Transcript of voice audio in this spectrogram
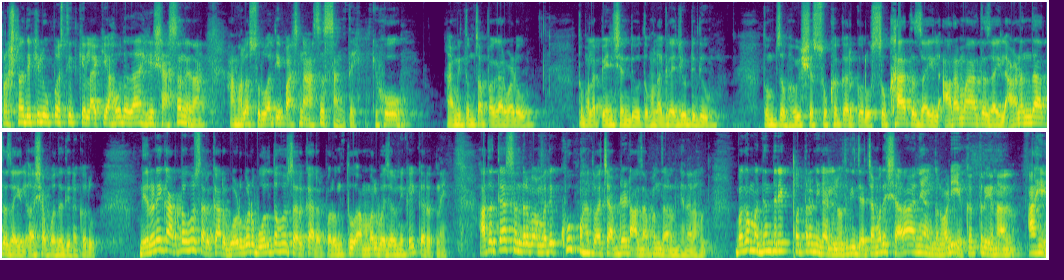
प्रश्न देखील उपस्थित केला की अहो दादा हे शासन आहे ना आम्हाला सुरुवातीपासून असंच सांगते की हो आम्ही तुमचा पगार वाढवू तुम्हाला पेन्शन देऊ तुम्हाला ग्रॅज्युटी देऊ तुमचं भविष्य सुखकर करू सुखात जाईल आरामात जाईल आनंदात जाईल अशा पद्धतीनं करू. निर्णय काढतं हो सरकार गोड गोड बोलतं हो सरकार परंतु अंमलबजावणी काही करत नाही. आता त्या संदर्भामध्ये खूप महत्त्वाचे अपडेट आज आपण जाणून घेणार आहोत. बघा मध्यंतरी एक पत्र निघालेलं होतं की ज्याच्यामध्ये शाळा आणि अंगणवाडी एकत्र येणार आहे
